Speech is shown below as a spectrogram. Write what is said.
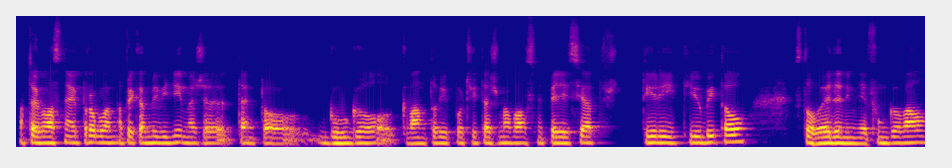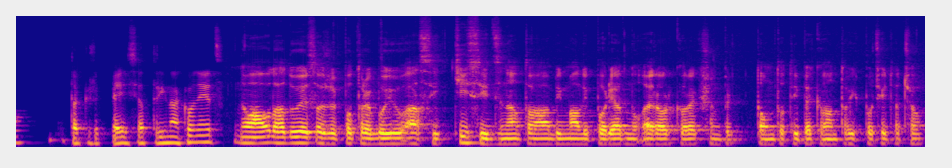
A to je vlastne aj problém. Napríklad my vidíme, že tento Google kvantový počítač má vlastne 54 qubitov, z toho jeden im nefungoval, takže 53 nakoniec. No a odhaduje sa, že potrebujú asi tisíc na to, aby mali poriadnu error correction pri tomto type kvantových počítačov.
